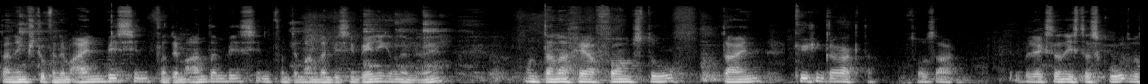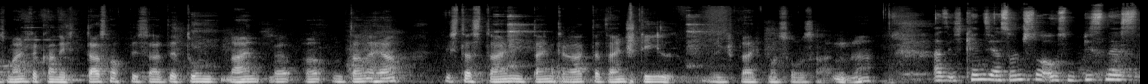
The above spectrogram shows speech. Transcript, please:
Dann nimmst du von dem einen ein bisschen, von dem anderen ein bisschen, von dem anderen ein bisschen weniger, von dem nee. und dann nachher formst du deinen Küchencharakter, so sagen. Überlegst dann, ist das gut, was meinst du, kann ich das noch bis heute tun? Nein, äh, äh, und dann nachher ist das dein, dein Charakter, dein Stil, will ich vielleicht mal so sagen. Ne? also ich kenne Sie ja sonst so aus dem Business,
